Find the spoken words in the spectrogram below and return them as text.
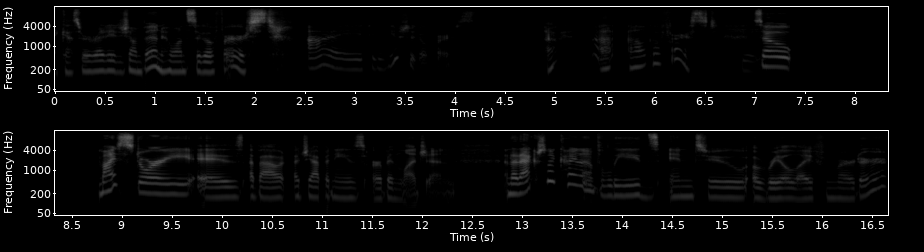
I guess we're ready to jump in. Who wants to go first? I think you should go first. Okay. I- will go first. Yay. So, my story is about a Japanese urban legend and it actually kind of leads into a real life murder.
